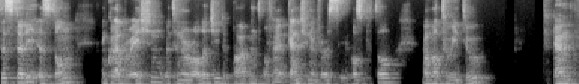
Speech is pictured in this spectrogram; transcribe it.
this study is done in collaboration with the neurology department of a Ghent University Hospital. And what do we do? Um,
